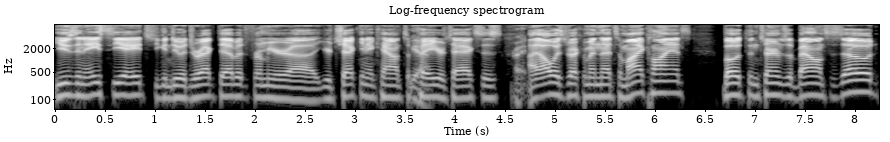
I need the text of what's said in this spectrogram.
using ACH. You can do a direct debit from your uh, your checking account to Yeah. pay your taxes. Right. I always recommend that to my clients, both in terms of balances owed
